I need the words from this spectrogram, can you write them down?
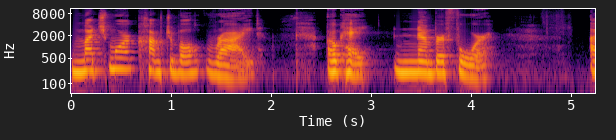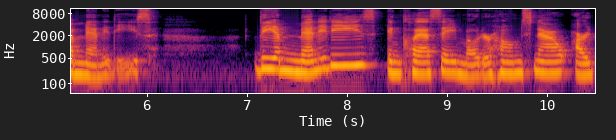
much more comfortable ride. Okay, number four, amenities. The amenities in Class A motorhomes now are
